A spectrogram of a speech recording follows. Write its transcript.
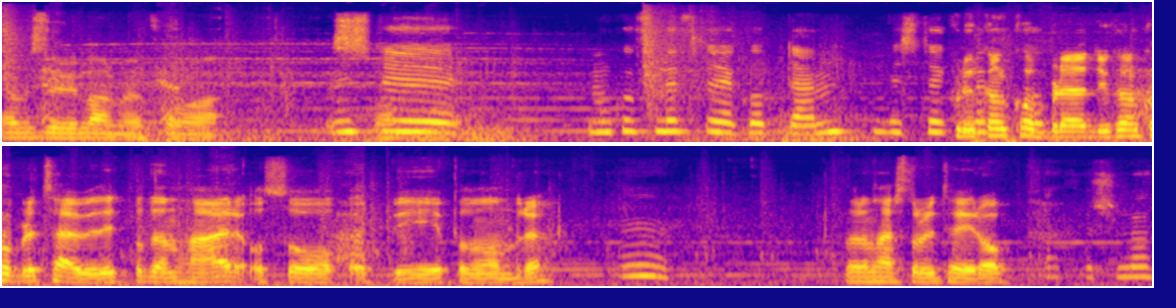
Ja, hvis du lar meg få Hvis du Men hvorfor løfter dere opp den? Hvis dere For du kan koble, du kan koble tauet ditt på den her, og så oppi på den andre. Ja, Når den her står litt høyere opp. jeg får ikke lov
